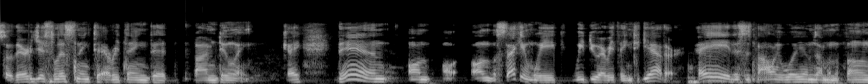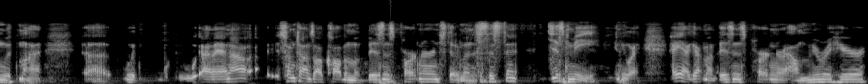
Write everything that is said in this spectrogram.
So they're just listening to everything that I'm doing. Okay. Then on on the second week, we do everything together. Hey, this is Molly Williams. I'm on the phone with my uh, with and I sometimes I'll call them a business partner instead of an assistant. Just me, anyway. Hey, I got my business partner Almira here,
